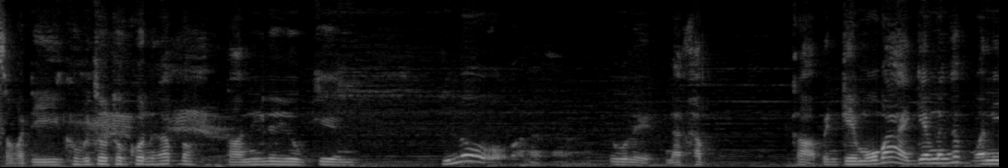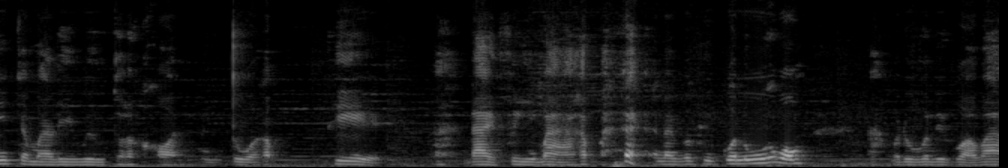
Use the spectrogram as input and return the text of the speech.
สวัสดีคุณผู้ชมทุกคนครับ ตอนนี้เราอยู่เกมฮิโร่นะครับดูเลยนะครับ ก็เป็นเกมโมบ้าเกมนึงครับ วันนี้จะมารีวิวตัวละครหนึ่งตัวครับ ที่ได้ฟรีมาครับ นั่นก็คือกวนอูครับผมมาดูกันดีกว่าว่า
